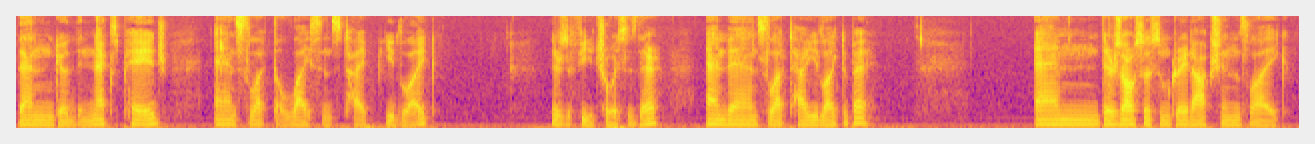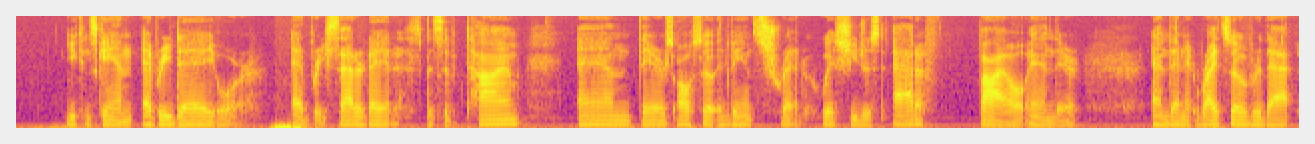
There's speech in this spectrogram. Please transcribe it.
then go to the next page and select the license type you'd like. There's a few choices there. And then select how you'd like to pay. And there's also some great options like you can scan every day or every Saturday at a specific time. And there's also advanced shred, which you just add a file in there and then it writes over that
